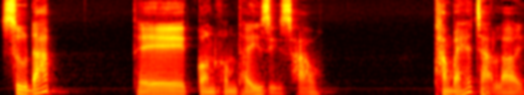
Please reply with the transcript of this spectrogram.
Sư đáp, Thế con không thấy gì sao? Thằng bé trả lời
